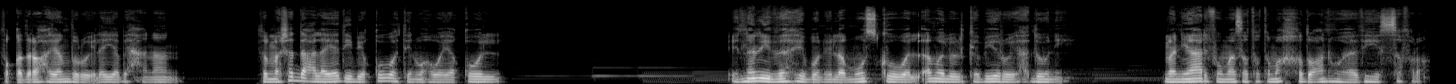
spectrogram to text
فقد راح ينظر إلي بحنان ثم شد على يدي بقوة وهو يقول إنني ذاهب إلى موسكو والأمل الكبير يحدوني من يعرف ما ستتمخض عنه هذه السفرة.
